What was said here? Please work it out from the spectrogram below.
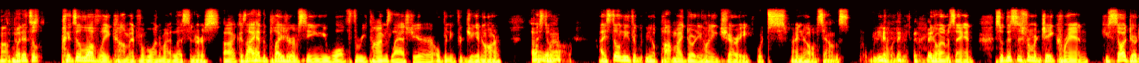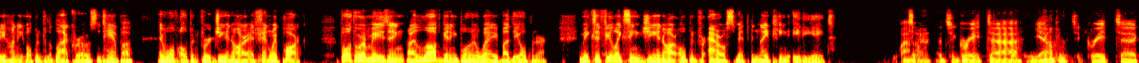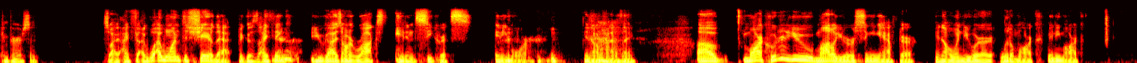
Uh, but it's a it's a lovely comment from one of my listeners because I had the pleasure of seeing you, Wolf, three times last year, opening for GNR. I Oh, still wow. I still need to, you know, pop my dirty honey cherry, which I know sounds, you know what it is. you know what I'm saying. So this is from a Jay Cran. He saw Dirty Honey open for the Black Crowes in Tampa, and Wolf opened for GNR at Fenway Park. Both were amazing. I love getting blown away by the opener. Makes it feel like seeing GNR open for Aerosmith in 1988. Wow. So- That's a great, uh, yeah, Compliment. it's a great uh, comparison. So I, I, I wanted to share that because I think you guys aren't rock's hidden secrets anymore, you know, kind of thing. Uh, Mark, who did you model your singing after? You know, when you were little Mark, mini Mark.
